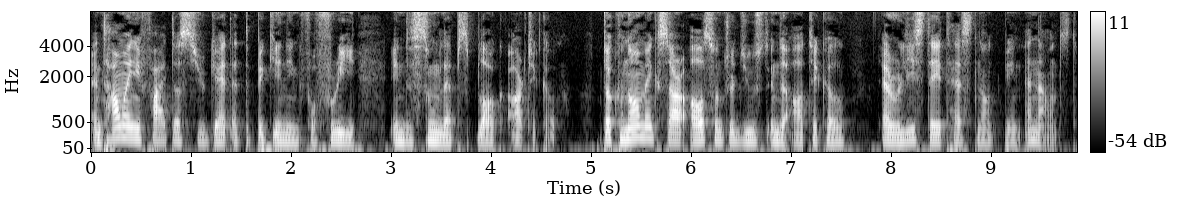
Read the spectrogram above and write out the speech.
and how many fighters you get at the beginning for free in the Soonlabs blog article. Tokenomics are also introduced in the article. A release date has not been announced.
